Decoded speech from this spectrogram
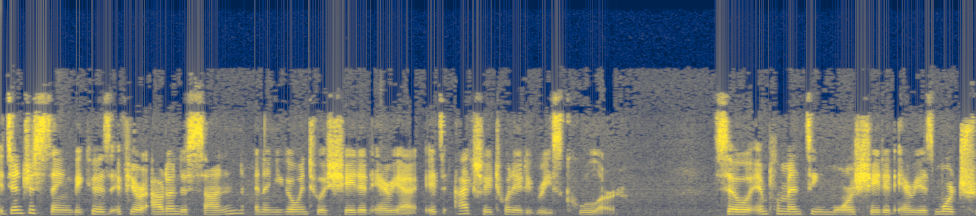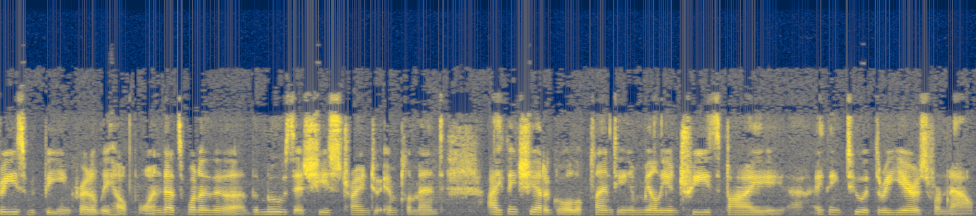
It's interesting because if you're out in the sun and then you go into a shaded area, it's actually 20 degrees cooler. So implementing more shaded areas, more trees would be incredibly helpful, and that's one of the the moves that she's trying to implement. I think she had a goal of planting a million trees by I think two or three years from now.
